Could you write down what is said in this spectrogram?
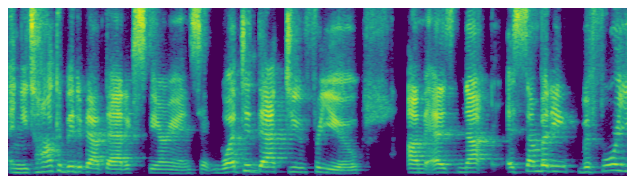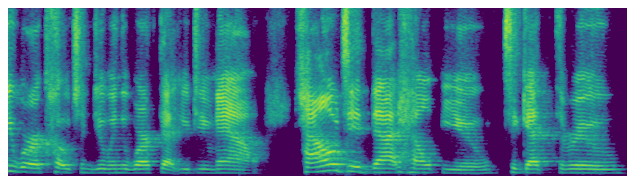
and you talk a bit about that experience. What did that do for you? Um, as not as somebody before you were a coach and doing the work that you do now, how did that help you to get through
